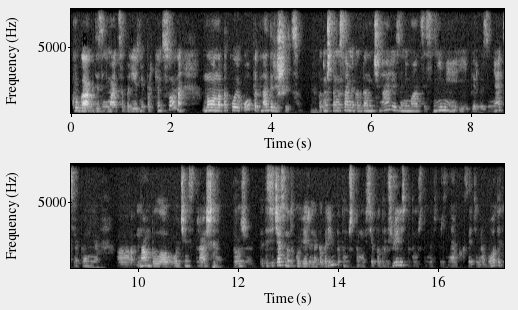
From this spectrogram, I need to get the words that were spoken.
кругах, где занимаются болезнью Паркинсона, но на такой опыт надо решиться. Потому что мы сами, когда начинали заниматься с ними, и первые занятия, помню, а, нам было очень страшно тоже. Это сейчас мы так уверенно говорим, потому что мы все подружились, потому что мы теперь знаем, как с этим работать.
